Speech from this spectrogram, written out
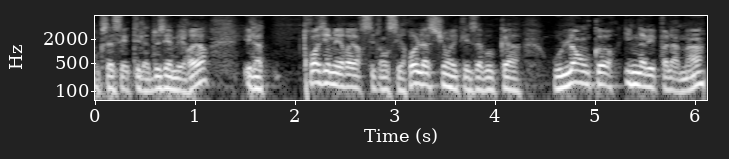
Donc ça, c'était la deuxième erreur. Et la Troisième erreur, c'est dans ses relations avec les avocats, où là encore, il n'avait pas la main.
